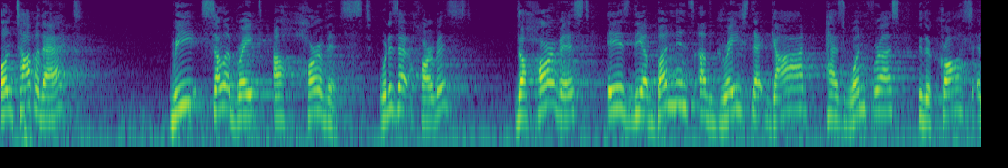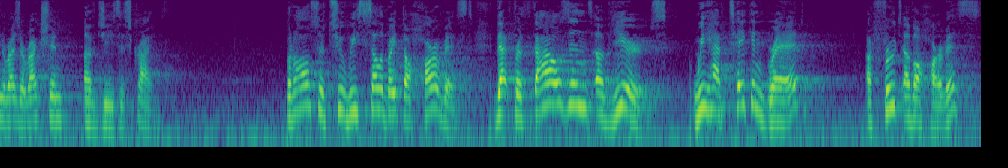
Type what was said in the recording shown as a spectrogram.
On top of that, we celebrate a harvest. What is that harvest? The harvest is the abundance of grace that God has won for us through the cross and resurrection of Jesus Christ. But also, too, we celebrate the harvest that for thousands of years we have taken bread, a fruit of a harvest,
